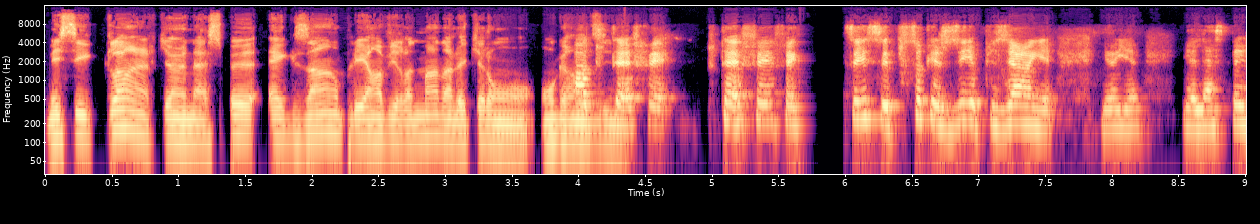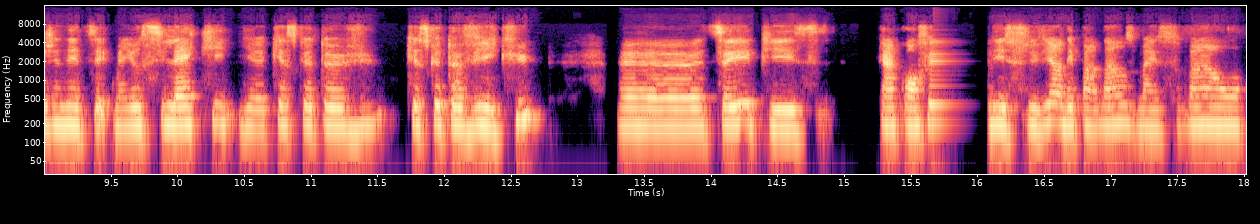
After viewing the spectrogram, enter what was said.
mais c'est clair qu'il y a un aspect exemple et environnement dans lequel on, on grandit. Ah, tout à fait. Tout à fait. fait c'est pour ça que je dis, il y a plusieurs, il y a, l'aspect génétique, mais il y a aussi l'acquis. Il y a qu'est-ce que tu as vu, qu'est-ce que tu as vécu. Euh, puis quand on fait des suivis en dépendance, bien souvent,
